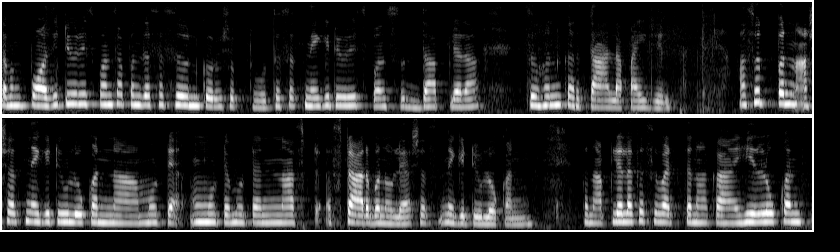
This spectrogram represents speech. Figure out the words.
तर मग पॉझिटिव्ह रिस्पॉन्स आपण जसा सहन करू शकतो तसंच नेगेटिव्ह रिस्पॉन्ससुद्धा आपल्याला सहन करता आला पाहिजे. असंच पण अशाच नेगेटिव्ह लोकांना मोठ्या मोठ्या मोठ्यांना स्ट स्टार बनवले अशाच नेगेटिव्ह लोकांनी. पण आपल्याला कसं वाटतं ना का हे लोकांचं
